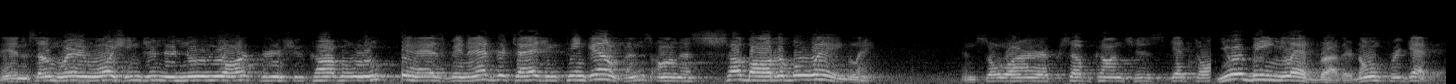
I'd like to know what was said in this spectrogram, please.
and somewhere in Washington or New York or Chicago loop has been advertising pink elephants on a subaudible wavelength. And so our subconscious gets off. You're being led, brother, don't forget it.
